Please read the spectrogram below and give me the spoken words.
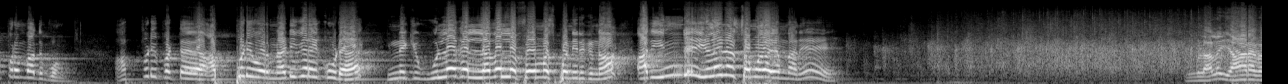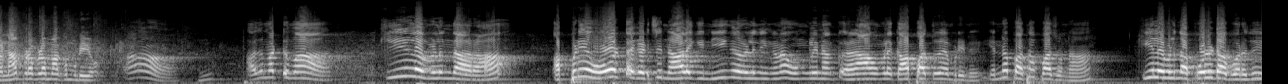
அப்புறம் பார்த்துப்போம். அப்படிப்பட்ட அப்படி ஒரு நடிகரை கூட இன்னைக்கு உலக லெவல்ல ஃபேமஸ் பண்ணிருக்குன்னா அது இந்த இளைஞர் சமுதாயம் தானே உங்களால் யாரை வேணால் பிரபலமாக்க முடியும். அது மட்டுமா? கீழே விழுந்தாராம் அப்படியே ஓட்டை கடிச்சு நாளைக்கு நீங்க விழுந்தீங்கன்னா உங்களை நான் நான் உங்களை காப்பாற்றுவேன் அப்படின்னு. என்னப்பா தப்பா சொன்னா? கீழே விழுந்தா போட்டுட்டா போறது?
